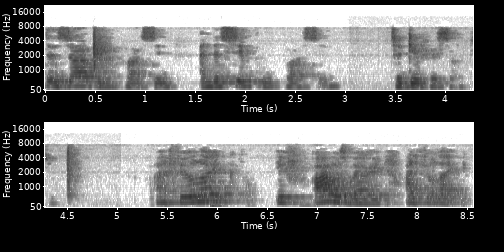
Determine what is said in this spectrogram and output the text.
deserving person and a simple person to give his son to. I feel like if I was married, I'd feel like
